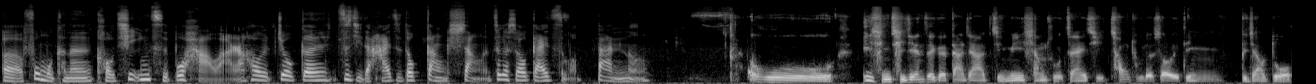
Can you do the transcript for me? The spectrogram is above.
呃父母可能口气因此不好啊，然后就跟自己的孩子都杠上了，这个时候该怎么办呢？哦，疫情期间这个大家紧密相处在一起，冲突的时候一定。比较多，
